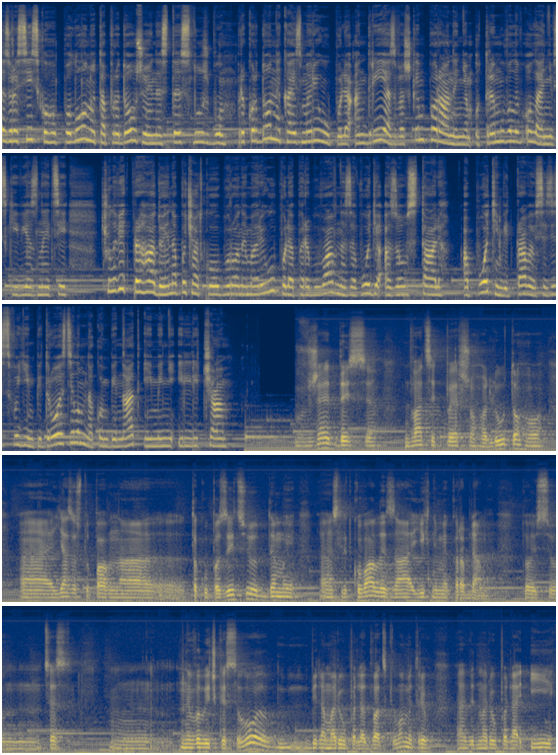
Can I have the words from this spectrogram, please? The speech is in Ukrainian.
Звільнився з російського полону та продовжує нести службу. Прикордонника із Маріуполя Андрія з важким пораненням утримували в Оленівській в'язниці. Чоловік пригадує, на початку оборони Маріуполя перебував на заводі Азовсталь, а потім відправився зі своїм підрозділом на комбінат імені Ілліча. Вже десь 21 лютого е, я заступав на е, таку позицію, де ми е, слідкували за їхніми кораблями. Тобто це невеличке село біля Маріуполя, 20 кілометрів е, від Маріуполя, і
